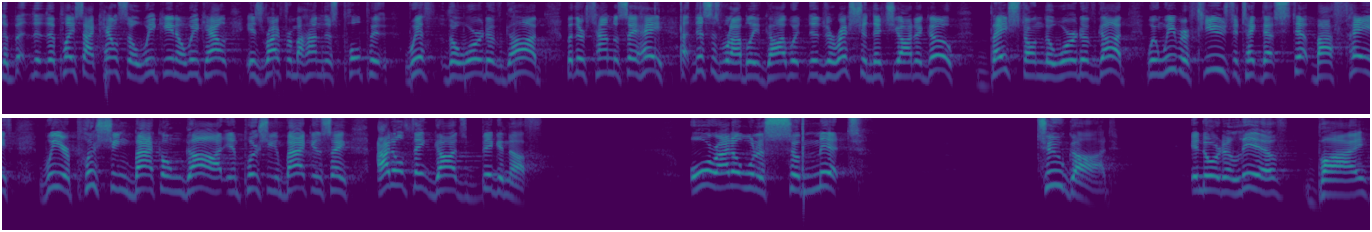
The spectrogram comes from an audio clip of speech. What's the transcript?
The, the, the place I counsel week in and week out is right from behind this pulpit with the word of God. But there's time to say, hey, this is what I believe God would, the direction that you ought to go based on the word of God. When we refuse to take that step by faith, we are pushing back on God and pushing pushing back and saying, I don't think God's big enough. Or I don't want to submit to God in order to live by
